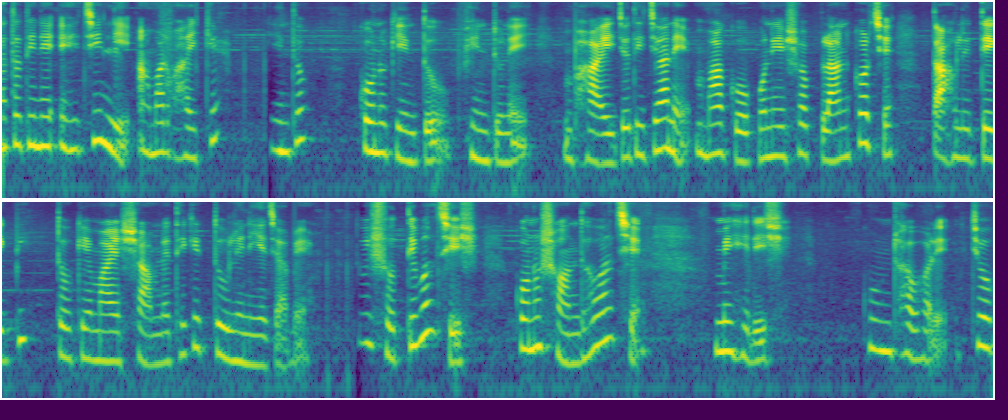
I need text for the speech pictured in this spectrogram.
এতদিনে এই চিনলি আমার ভাইকে? কিন্তু, কোনো কিন্তু ফিন্টু নেই। ভাই যদি জানে মা গোপনে এসব প্ল্যান করছে, তাহলে দেখবি তোকে মায়ের সামনে থেকে তুলে নিয়ে যাবে। তুই সত্যি বলছিস? কোনো সন্দেহ আছে? মেহেরিস কুণ্ঠা ভরে চোখ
